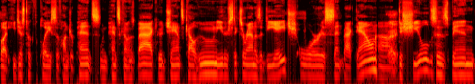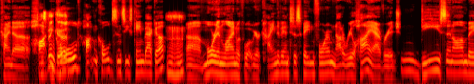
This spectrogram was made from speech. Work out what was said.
but he just took the place of Hunter Pence. When Pence comes back, good chance Calhoun either sticks around as a DH or is sent back down. Uh, Right. DeShields has been kind of hot and good. cold, hot and cold since he's came back up. Mm-hmm. Uh, more in line with what we were kind of anticipating for him. Not a real high average, decent on base,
